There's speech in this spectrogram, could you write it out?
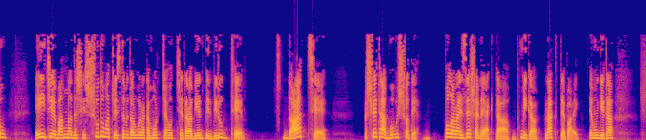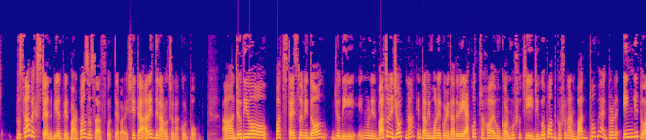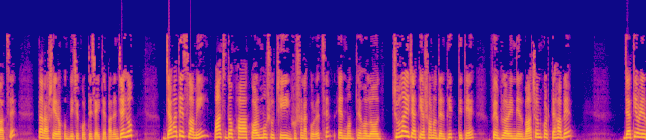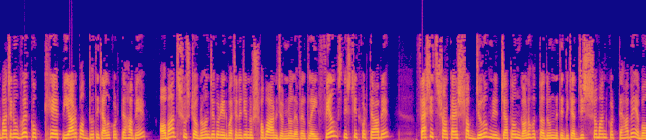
এই যে বাংলাদেশের শুধুমাত্র ইসলামী দলগুলো একটা মোর্চা হচ্ছে, তারা বিএনপির বিরুদ্ধে দাঁড়াচ্ছে, সেটা ভবিষ্যতে পোলারাইজেশনে একটা ভূমিকা রাখতে পারে। এবং যেটা টু সাম এক্সটেন্ট বিএনপির পারপাজও সার্ভ করতে পারে, সেটা আরেকদিন আলোচনা করব। যদিও পাঁচটা ইসলামী দল, যদি নির্বাচনী জোট না, কিন্তু আমি মনে করি তাদের একত্র হয় এবং কর্মসূচি যুগপথ ঘোষণার মাধ্যমে এক ধরনের ইঙ্গিতও আছে, তারা সেরকম কিছু করতে চাইতে পারেন। যাই হোক, জামাতে ইসলামী পাঁচ দফা কর্মসূচি ঘোষণা করেছে। এর মধ্যে হল জুলাই জাতীয় সনদের ভিত্তিতে ফেব্রুয়ারি নির্বাচন করতে হবে, জাতীয় নির্বাচন উভয় কক্ষে পিয়ার পদ্ধতি চালু করতে হবে অবাধ, সুষ্ঠু, গ্রহণযোগ্য নির্বাচনের জন্য সবার জন্য লেভেল প্লে ফিল্ড নিশ্চিত করতে হবে। ফ্যাসিস্ট সরকারের সব জুলুম, নির্যাতন, গণহত্যা, দুর্নীতির বিচার দৃশ্যমান করতে হবে এবং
